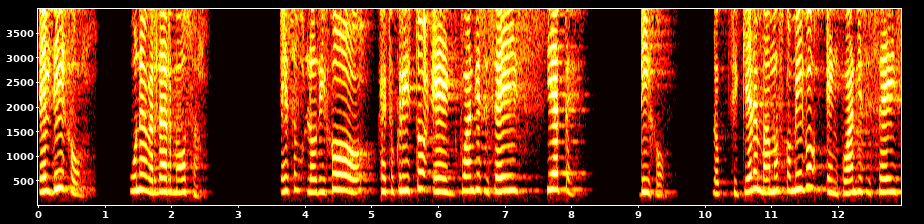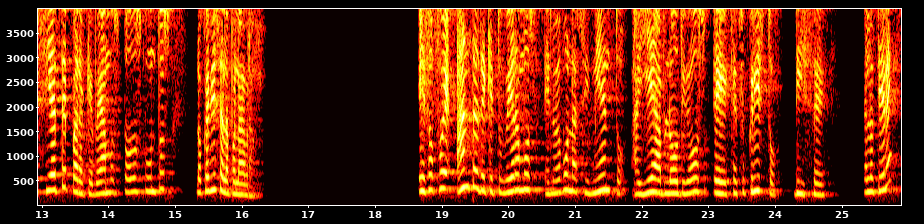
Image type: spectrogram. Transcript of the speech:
Él dijo una verdad hermosa. Eso lo dijo Jesucristo en Juan 16, 7. Dijo, si quieren, vamos conmigo en Juan 16, 7 para que veamos todos juntos lo que dice la palabra. Eso fue antes de que tuviéramos el nuevo nacimiento. Allí habló Dios, eh, Jesucristo. Dice, ¿ya lo tiene?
